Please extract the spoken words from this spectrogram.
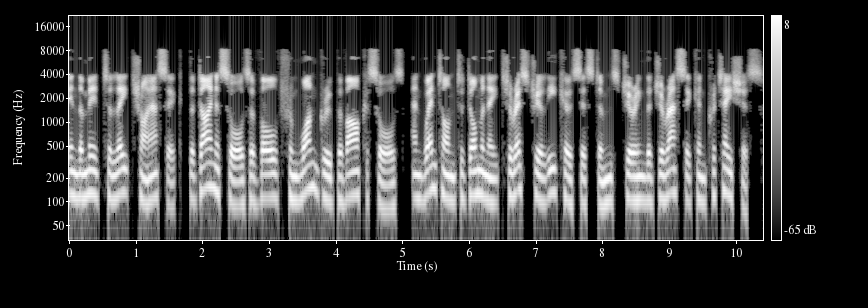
In the mid to late Triassic, the dinosaurs evolved from one group of archosaurs, and went on to dominate terrestrial ecosystems during the Jurassic and Cretaceous.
